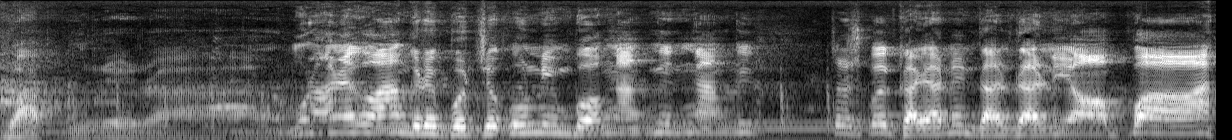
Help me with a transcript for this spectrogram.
Dapure ra. Mulane kok anggere bojoku nimbok ngangki-ngangki terus kowe gayane dandani apa?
